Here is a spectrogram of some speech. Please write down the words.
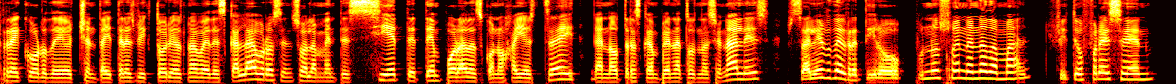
récord de 83 victorias, 9 descalabros en solamente 7 temporadas con Ohio State, ganó 3 campeonatos nacionales. Salir del retiro pues, no suena nada mal. Si te ofrecen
